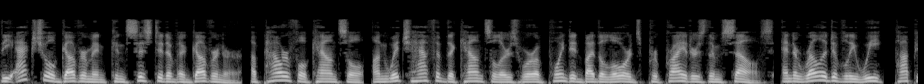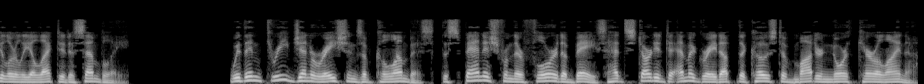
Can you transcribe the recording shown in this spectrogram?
The actual government consisted of a governor, a powerful council, on which half of the councillors were appointed by the Lords Proprietors themselves, and a relatively weak, popularly elected assembly. Within three generations of Columbus, the Spanish from their Florida base had started to emigrate up the coast of modern North Carolina.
